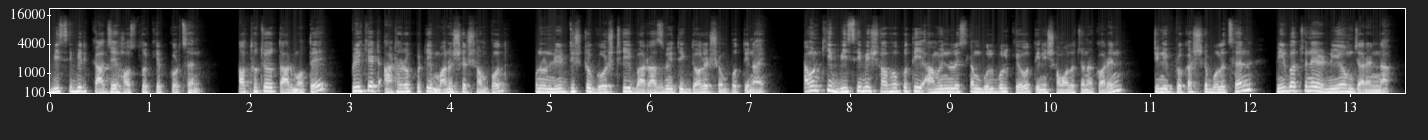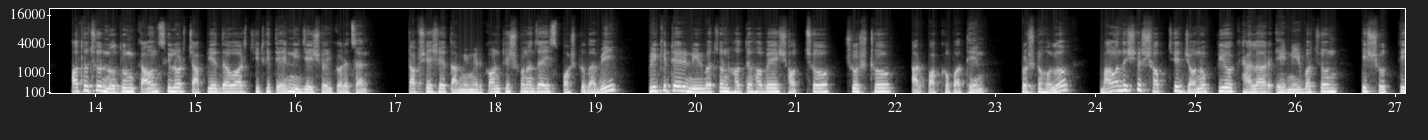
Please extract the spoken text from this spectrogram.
বিসিবির কাজে হস্তক্ষেপ করছেন। অথচ তার মতে, ক্রিকেট আঠারো কোটি মানুষের সম্পদ, কোনো নির্দিষ্ট গোষ্ঠী বা রাজনৈতিক দলের সম্পত্তি নয়। এমনকি বিসিবি সভাপতি আমিনুল ইসলাম বুলবুলকেও তিনি সমালোচনা করেন। যিনি প্রকাশ্যে বলেছেন, নির্বাচনের নিয়ম জানেন না। অথচ নতুন কাউন্সিলর চাপিয়ে দেওয়ার চিঠিতে নিজেই সই করেছেন। সবশেষে তামিমের কণ্ঠে শোনা যায় স্পষ্ট দাবি, ক্রিকেটের নির্বাচন হতে হবে স্বচ্ছ, সুষ্ঠু আর পক্ষপাতহীন। প্রশ্ন হলো, বাংলাদেশের সবচেয়ে জনপ্রিয় খেলার এই নির্বাচন কি সত্যি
